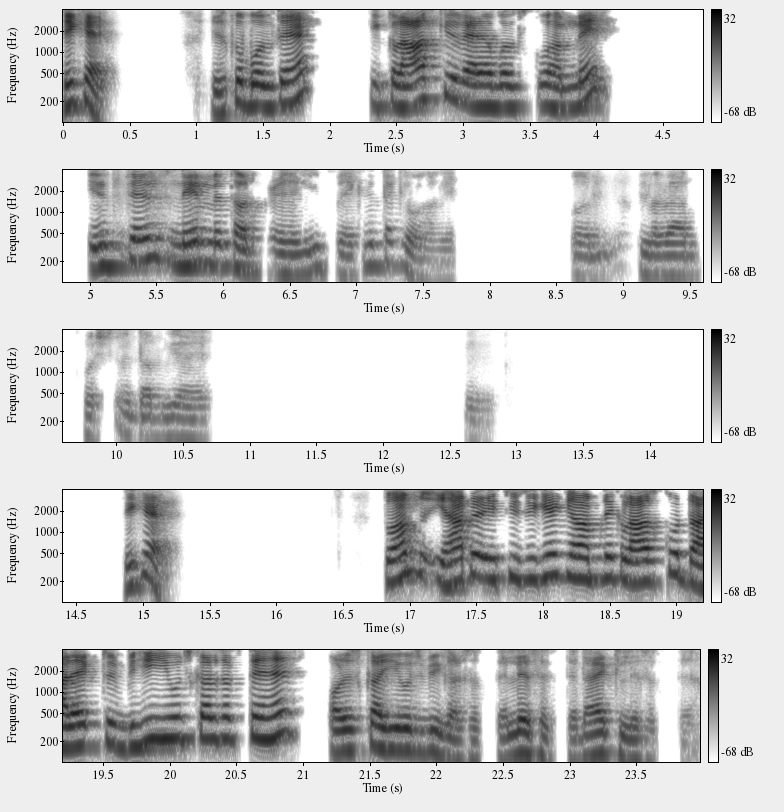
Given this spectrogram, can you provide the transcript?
ठीक है? इसको बोलते हैं कि क्लास के वेरिएबल्स को हमने इंस्टेंस नेम मेथड ब्रैकेट तक क्यों आ गया और लग रहा क्वेश्चन दब गया है। ठीक है? तो हम यहाँ पे एक चीज़ सीखे कि हम अपने क्लास को डायरेक्ट भी यूज़ कर सकते हैं और इसका यूज़ भी कर सकते हैं, ले सकते हैं डायरेक्ट ले सकते हैं।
